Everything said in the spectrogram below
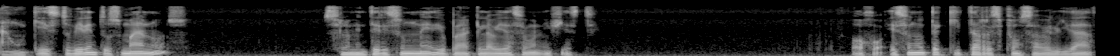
Aunque estuviera en tus manos, solamente eres un medio para que la vida se manifieste. Ojo, eso no te quita responsabilidad,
